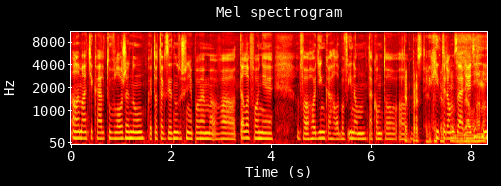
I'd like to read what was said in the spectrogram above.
ale máte kartu vloženú, keď to tak zjednodušene poviem, v telefóne, v hodinkách alebo v inom takomto tak prste, chytrom zariadení.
